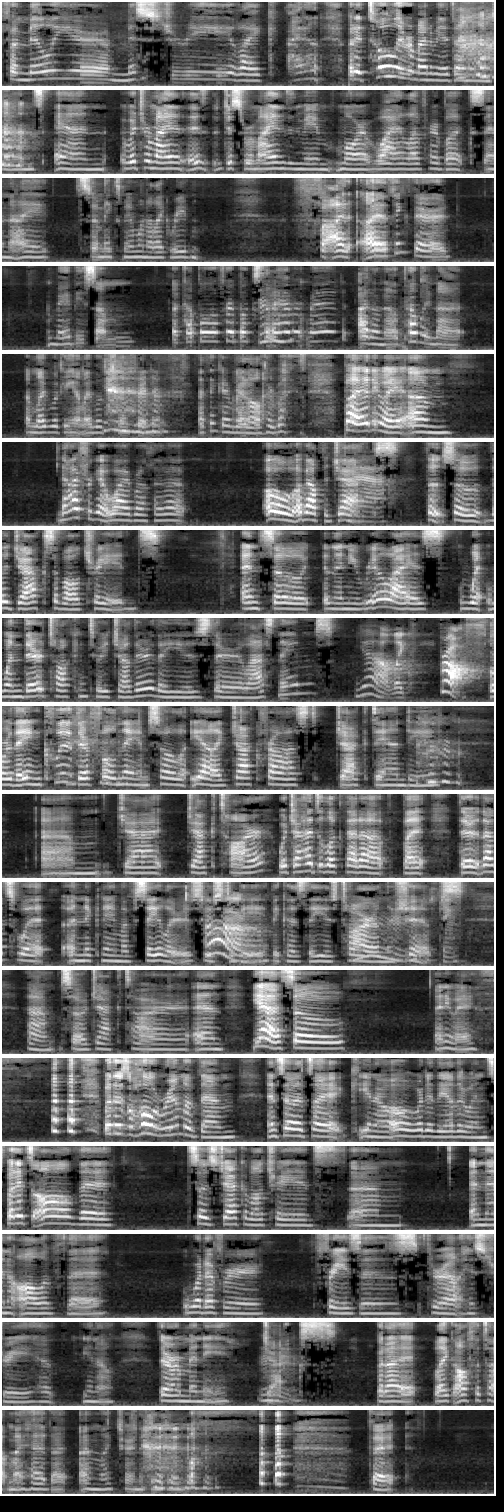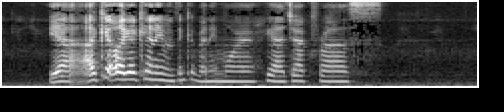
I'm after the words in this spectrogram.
familiar mystery like i don't but it totally reminded me of diana jones and which remind is, just reminds me more of why i love her books and i so it makes me want to like read I, I think there are maybe some a couple of her books that i Mm-hmm. haven't read i don't know probably not i'm like looking at my bookshelf right now i think i've read all her books but anyway um now i forget why i brought that up Oh, about the jacks. The, so the jacks of all trades. And so, and then you realize when, when they're talking to each other, they use their last names yeah, like Frost. or they include their full name. So, yeah, like Jack Frost, Jack Dandy, um, Jack Jack Tar, which I had to look that up, but there that's what a nickname of sailors used to Oh. be because they used tar on the Hmm, ships. Um, so Jack Tar, and yeah, so anyway, but there's a whole room of them, and so it's like you know, oh, what are the other ones? But it's all the, so it's Jack of all trades, um, and then all of the, whatever phrases throughout history have you know, there are many mm-hmm. Jacks, but I like off the top of my head, I, I'm like trying to think of but yeah, I can't like I can't even think of any more. Yeah, Jack Frost.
